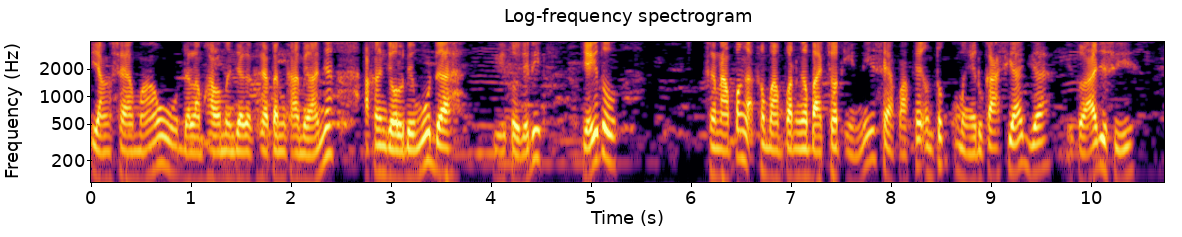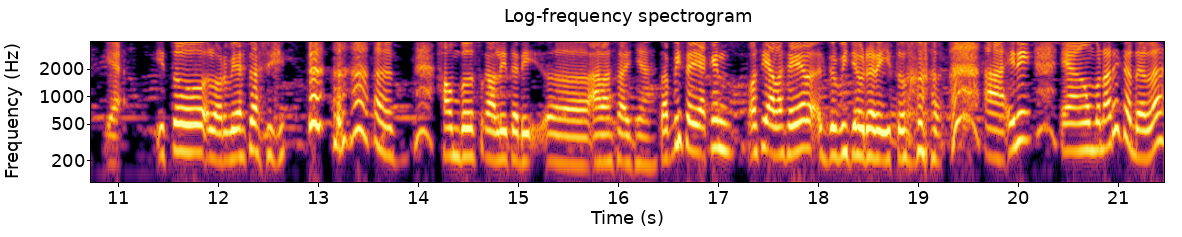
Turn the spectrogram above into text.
yang saya mau dalam hal menjaga kesehatan kehamilannya akan jauh lebih mudah gitu. Jadi ya itu. Kenapa nggak kemampuan ngebacot ini saya pakai untuk mengedukasi aja itu aja sih. Ya itu luar biasa sih. Humble sekali tadi uh, alasannya. Tapi saya yakin pasti alasannya lebih jauh dari itu. Ah ini yang menarik adalah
